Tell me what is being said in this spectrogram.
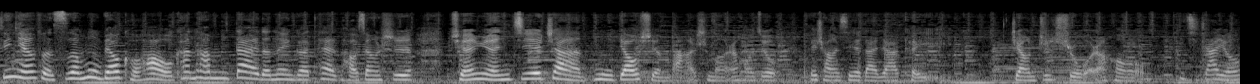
今年粉丝的目标口号，我看他们带的那个 tag 好像是“全员接战，目标选拔”，是吗？然后就非常谢谢大家可以这样支持我，然后一起加油。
